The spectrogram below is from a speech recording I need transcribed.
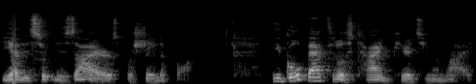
you have these certain desires, were shamed upon. You go back to those time periods in your life,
